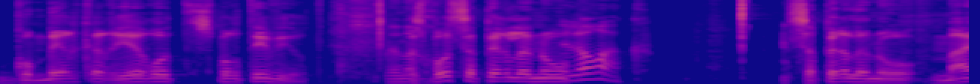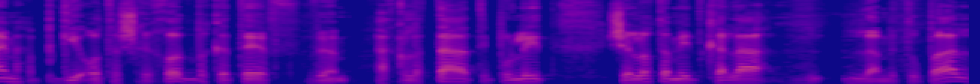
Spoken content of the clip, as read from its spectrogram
גומר קריירות ספורטיביות. זה אז נכון. בוא ספר לנו, זה לא רק. ספר לנו מהם הפגיעות השכיחות בכתף, והחלטה טיפולית שלא תמיד קלה למטופל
